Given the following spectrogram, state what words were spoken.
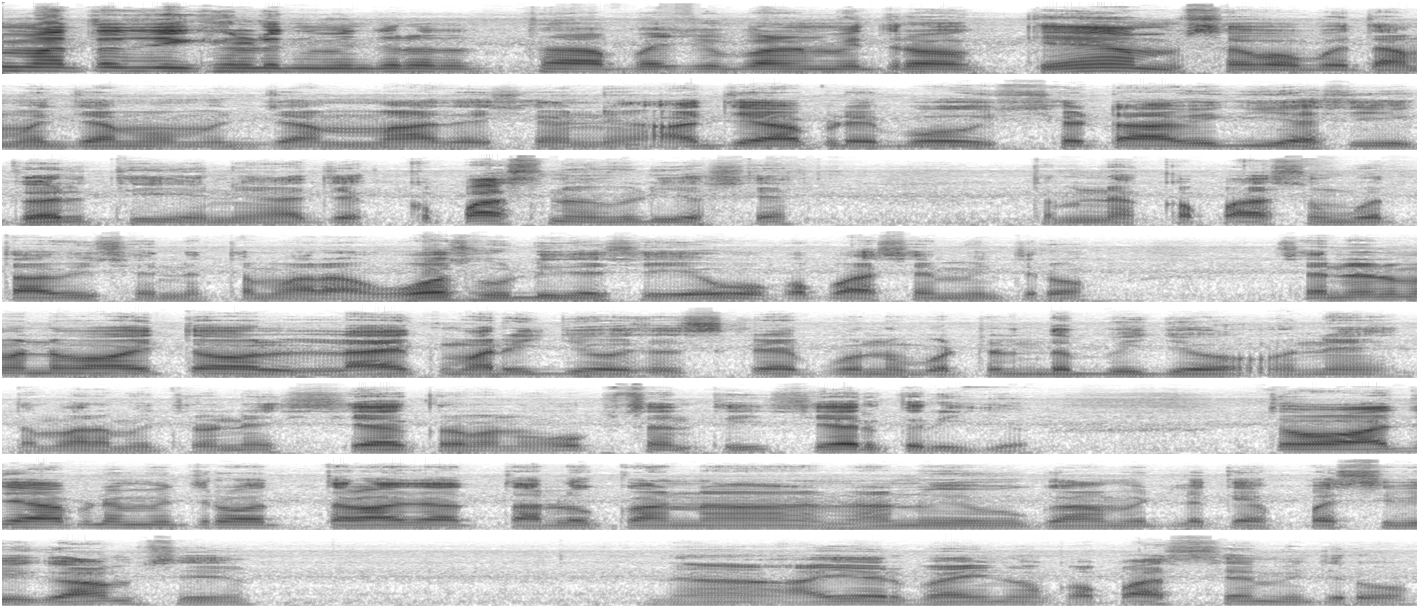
માતાજી, ખેડૂત મિત્રો તથા પશુપાલન મિત્રો, કેમ સૌ બધા મજામાં મજામાં છે અને આજે આપણે બહુ છેટા આવી ગયા છીએ ઘરથી અને આજે કપાસનો વીડિયો છે. તમને કપાસ હું બતાવીશ અને તમારા હોશ ઉડી જશે એવો કપાસ છે મિત્રો. ચેનલમાં નવા હોય તો લાઇક મારી દો સબસ્ક્રાઈબ કરવાનું બટન દબી દો અને તમારા મિત્રોને શેર કરવાનું ઓપ્શનથી શેર કરી દો તો આજે આપણે મિત્રો તળાજા તાલુકાના નાનું એવું ગામ એટલે કે પશ્ચિમી ગામ છે. ના, આયરભાઈનો કપાસ છે મિત્રો.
